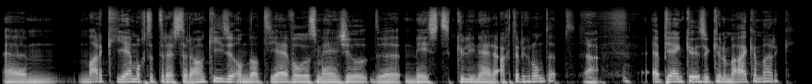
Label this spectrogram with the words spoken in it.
Um, Mark, jij mocht het restaurant kiezen omdat jij volgens mij en Gilles de meest culinaire achtergrond hebt. Ja. Heb jij een keuze kunnen maken, Mark?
